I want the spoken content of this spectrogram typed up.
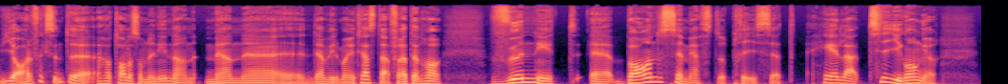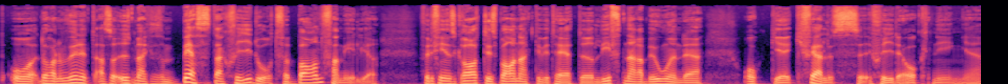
jag hade faktiskt inte hört talas om den innan men eh, den vill man ju testa för att den har vunnit eh, barnsemesterpriset hela tio gånger och då har den vunnit alltså utmärkelsen bästa skidort för barnfamiljer. För det finns gratis barnaktiviteter, liftnära boende och eh, kvällsskidåkning eh,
